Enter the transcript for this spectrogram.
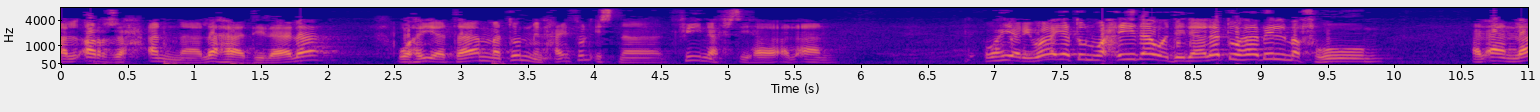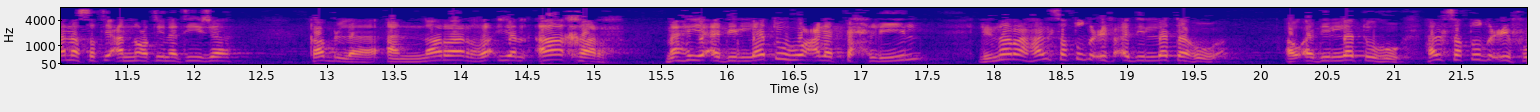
الأرجح أن لها دلالة وهي تامة من حيث الإسناد. في نفسها الآن. وهي رواية وحيدة ودلالتها بالمفهوم. الآن لا نستطيع أن نعطي نتيجة قبل أن نرى الرأي الآخر. ما هي أدلته على التحليل؟ لنرى هل ستضعف أدلته أو أدلته؟ هل ستضعف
